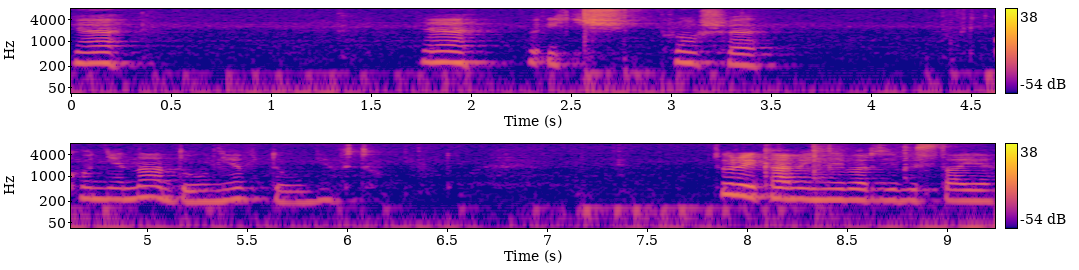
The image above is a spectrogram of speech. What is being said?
Nie. Nie. No idź, proszę. Tylko nie na dół, nie w dół, nie w dół. Który kamień najbardziej wystaje?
